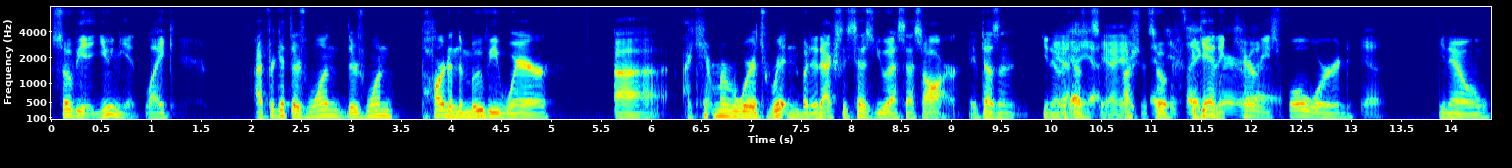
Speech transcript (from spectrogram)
Soviet Union. Like I forget. There's one. There's one part in the movie where uh, I can't remember where it's written, but it actually says USSR. It doesn't. You know, Yeah, it doesn't yeah. say Yeah, yeah. Russian. So like again, where, it carries uh, forward. Yeah. You know,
